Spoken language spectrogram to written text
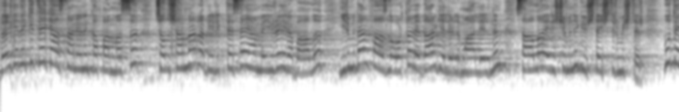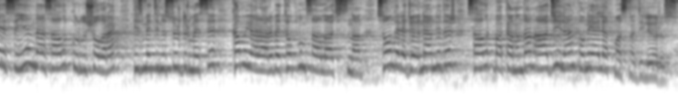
Bölgedeki tek hastanenin kapanması çalışanlarla birlikte Seyhan ve Yüreğir'e bağlı 20'den fazla orta ve dar gelirli mahallenin sağlığa erişimini güçleştirmiştir. Bu tesisin yeniden sağlık kuruluşu olarak hizmetini sürdürmesi kamu yararı ve toplum sağlığı açısından son derece önemlidir. Sağlık Bakanı'ndan acilen konuya el atmasını diliyoruz.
